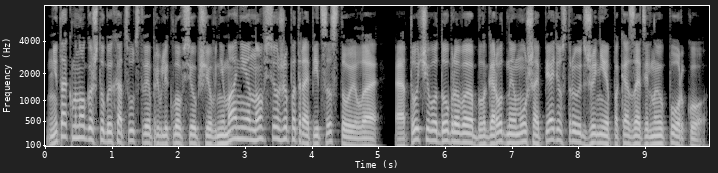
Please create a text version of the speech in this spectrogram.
Не так много, чтобы их отсутствие привлекло всеобщее внимание, но все же поторопиться стоило. А то, чего доброго, благородный муж опять устроит жене показательную порку.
